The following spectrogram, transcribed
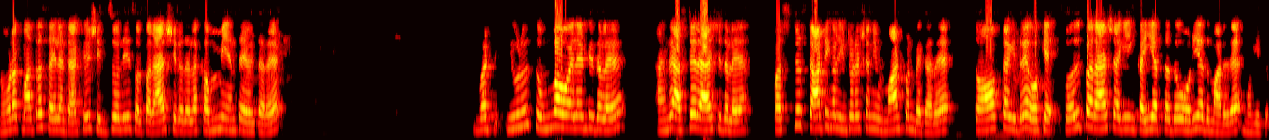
ನೋಡಕ್ ಮಾತ್ರ ಸೈಲೆಂಟ್. ಆಕ್ಚುಲಿ ಶಿಜ್ಜೋಲಿ ಸ್ವಲ್ಪ ರ್ಯಾಶ್ ಇರೋದೆಲ್ಲ ಕಮ್ಮಿ ಅಂತ ಹೇಳ್ತಾರೆ. ಬಟ್ ಇವಳು ತುಂಬಾ ವೈಲೆಂಟ್ ಇದ್ದಾಳೆ. ಅಂದ್ರೆ ಅಷ್ಟೇ ರ್ಯಾಶ್ ಇದ್ದಾಳೆ. ಫಸ್ಟ್ ಸ್ಟಾರ್ಟಿಂಗ್ ಅಲ್ಲಿ ಇಂಟ್ರೊಡಕ್ಷನ್ ನೀವು ಮಾಡ್ಕೊಂಡ್ಬೇಕಾದ್ರೆ ಸಾಫ್ಟ್ ಆಗಿದ್ರೆ ಓಕೆ ಸ್ವಲ್ಪ ರ್ಯಾಶ್ ಆಗಿ ಹಿಂಗ್ ಕೈ ಹತ್ತೋದು ಹೊಡಿಯೋದು ಮಾಡಿದ್ರೆ ಮುಗೀತು.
